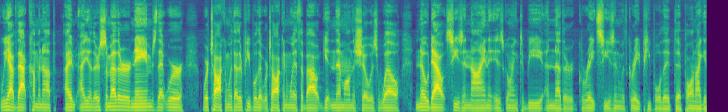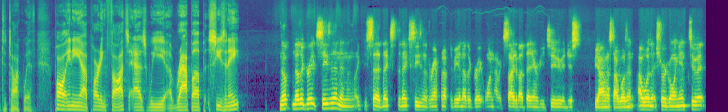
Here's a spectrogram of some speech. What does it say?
We have that coming up. I, I you know there's some other names that were we're talking with other people that we're talking with about getting them on the show as well. No doubt, season nine is going to be another great season with great people that, that Paul and I get to talk with. Paul, any uh, parting thoughts as we uh, wrap up season eight? Nope, another great season, and like you said, next the next season is ramping up to be another great one. I'm excited about that interview too, and just to be honest, I wasn't I wasn't sure going into it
